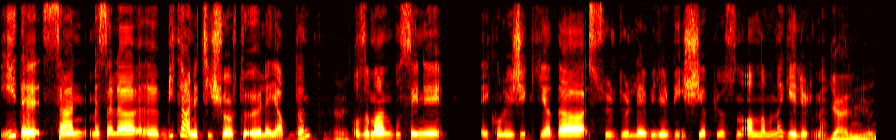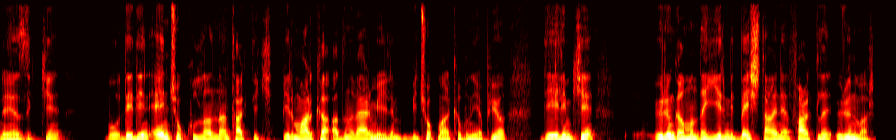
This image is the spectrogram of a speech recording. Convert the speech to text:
İyi de sen mesela e, bir tane tişörtü öyle yaptın. Yaptı, evet. O zaman bu seni ekolojik ya da sürdürülebilir bir iş yapıyorsun anlamına gelir mi? Gelmiyor ne yazık ki. Bu dediğin en çok kullanılan taktik. Bir marka adını vermeyelim. Birçok marka bunu yapıyor. Diyelim ki ürün gamında 25 tane farklı ürün var.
